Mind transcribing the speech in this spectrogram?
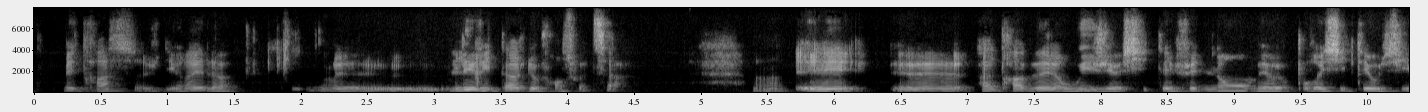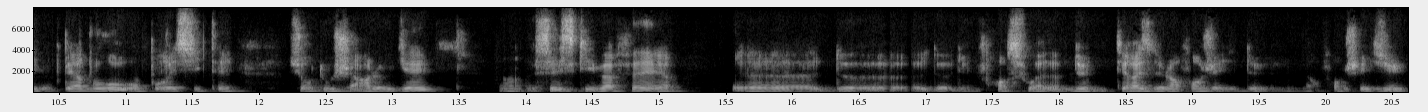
mais trace, je dirais, euh, l'héritage de François de Sales. Et euh, à travers, oui, j'ai cité Fénelon, mais on pourrait citer aussi le Père Gros, on pourrait citer surtout Charles Gay. Hein. c'est ce qui va faire euh, d'une Thérèse de l'Enfant Jésus.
